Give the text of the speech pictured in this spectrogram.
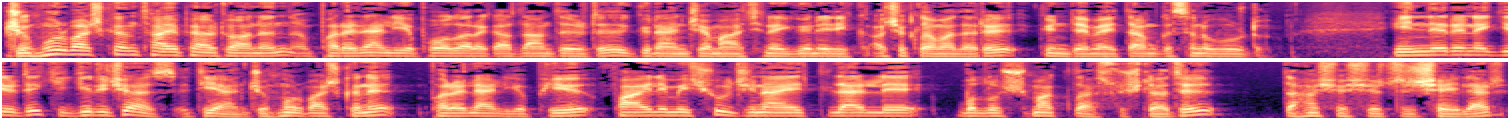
Cumhurbaşkanı Tayyip Erdoğan'ın paralel yapı olarak adlandırdığı Gülen cemaatine yönelik açıklamaları gündeme damgasını vurdu. İnlerine girdik gireceğiz diyen Cumhurbaşkanı paralel yapıyı faili meşhur cinayetlerle buluşmakla suçladı. Daha şaşırtıcı şeyler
